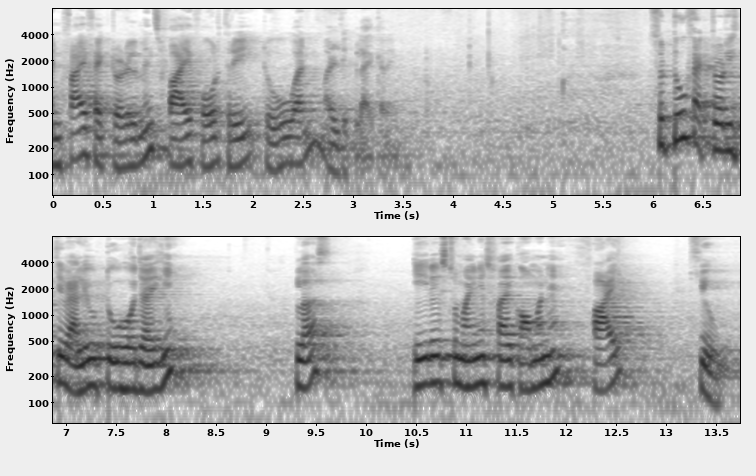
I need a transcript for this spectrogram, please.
and five factorial means five four three two one multiply करेंगे। सो टू फैक्टोरियल की वैल्यू टू हो जाएगी plus e raise to minus five common है five cube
